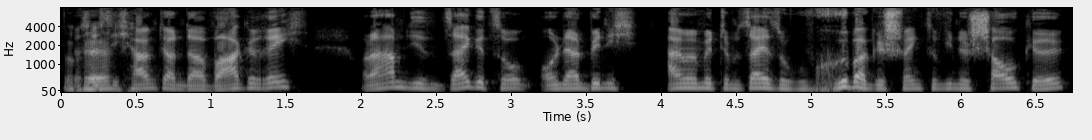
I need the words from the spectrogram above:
Das okay. heißt, ich hang dann da waagerecht und dann haben die ein Seil gezogen und dann bin ich einmal mit dem Seil so rübergeschwenkt, so wie eine Schaukel.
